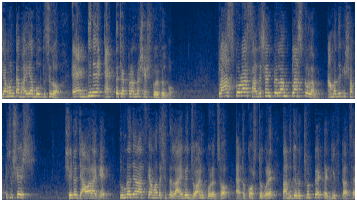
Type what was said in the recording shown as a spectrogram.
যেমনটা ভাইয়া বলতেছিল, একদিনে একটা চ্যাপ্টার আমরা শেষ করে ফেলব। ক্লাস করা সাজেশন পেলাম ক্লাস করলাম। আমাদের কি সবকিছু শেষ? সেটা যাওয়ার আগে তোমরা যারা আজকে আমাদের সাথে লাইভে জয়েন করেছ, এত কষ্ট করে, তাদের জন্য ছোট্ট একটা গিফট আছে।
